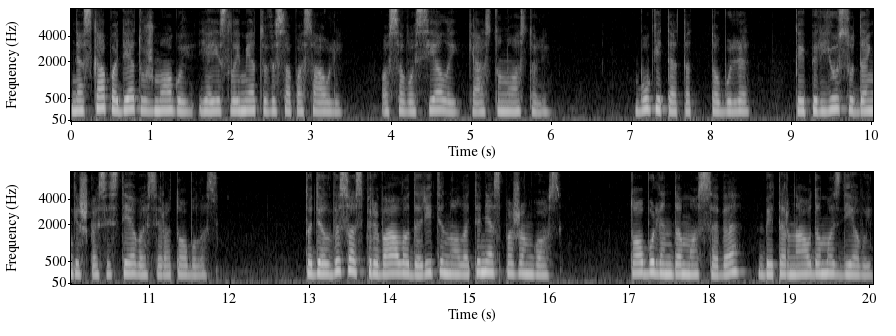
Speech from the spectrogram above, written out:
Nes ką padėtų žmogui, jei jis laimėtų visą pasaulį, o savo sielai kestų nuostolį. Būkite tad tobuli, kaip ir jūsų dangiškasis tėvas yra tobulas. Todėl visos privalo daryti nuolatinės pažangos, tobulindamos save bei tarnaudamos Dievui.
